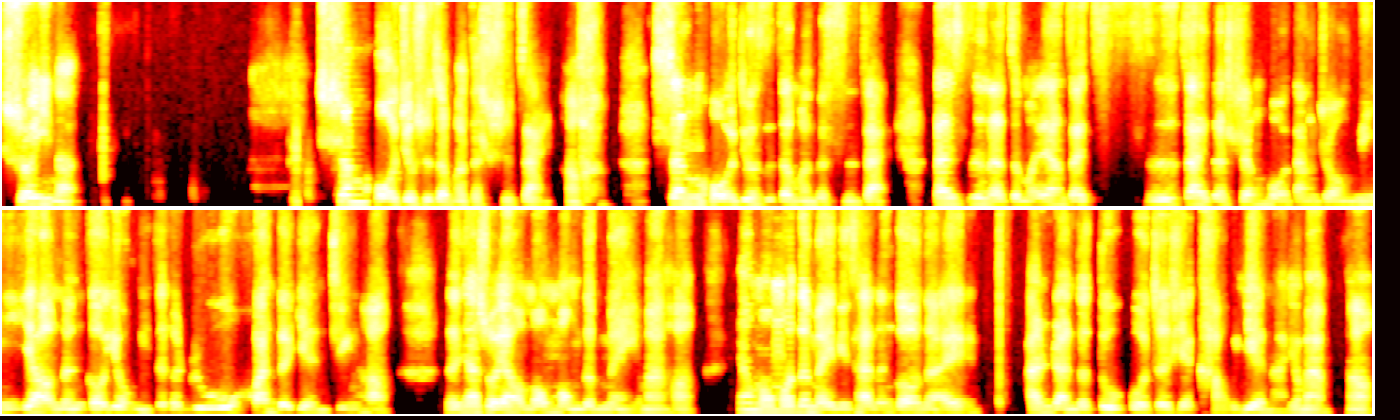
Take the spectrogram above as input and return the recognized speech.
所以呢，生活就是这么的实在啊，生活就是这么的实在，但是呢，怎么样在？实在的生活当中，你要能够用你这个如幻的眼睛哈，人家说要萌萌的美嘛哈，要萌萌的美，你才能够呢哎安然的度过这些考验呐，有没有啊？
